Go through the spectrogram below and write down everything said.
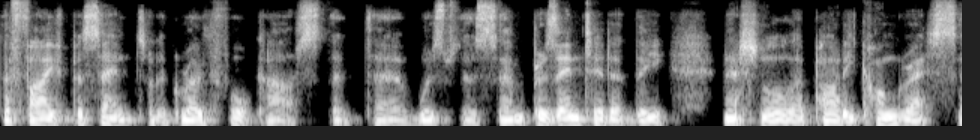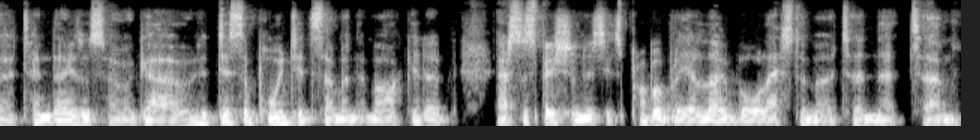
the five percent sort of growth forecast that uh, was, was um, presented at the National Party Congress uh, ten days or so ago, it disappointed some in the market. Our suspicion is it's probably a low ball estimate, and that um,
